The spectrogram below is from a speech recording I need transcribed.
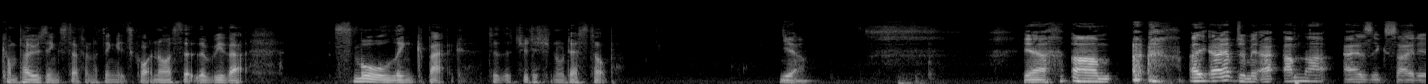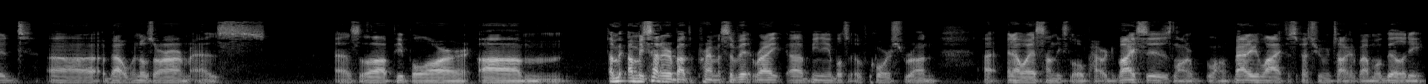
composing stuff. And I think it's quite nice that there'll be that small link back to the traditional desktop. Yeah. Yeah. Um, I, I, have to admit, I, am not as excited uh, about Windows ARM as as a lot of people are. Um, I'm, I'm excited about the premise of it, right? Uh, being able to, of course, run uh, an OS on these lower power devices, long, long battery life, especially when we're talking about mobility.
